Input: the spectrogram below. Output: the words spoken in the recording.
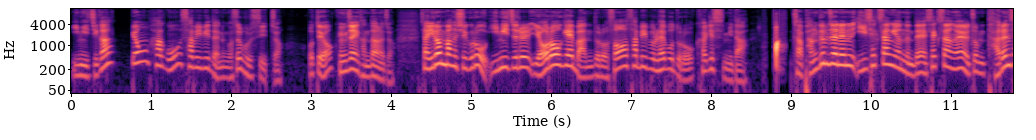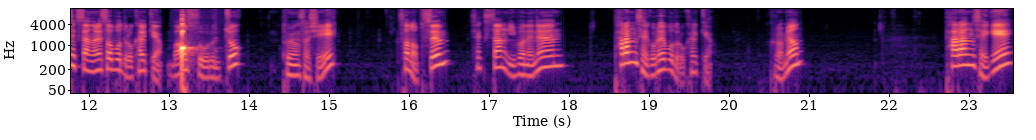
이미지가 뿅 하고 삽입이 되는 것을 볼 수 있죠. 어때요? 굉장히 간단하죠. 자 이런 방식으로 이미지를 여러 개 만들어서 삽입을 해보도록 하겠습니다. 자 방금 전에는 이 색상이었는데 색상을 좀 다른 색상을 써보도록 할게요. 마우스 오른쪽 도형서식 선 없음 색상 이번에는 파랑색으로 해보도록 할게요. 그러면 파랑색의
